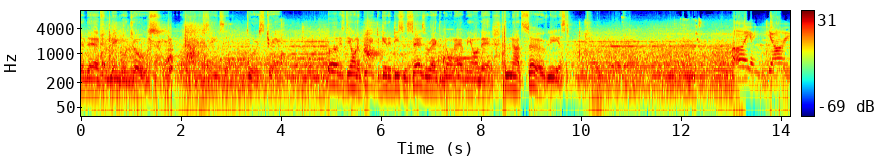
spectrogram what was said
At Flamingo Joe's. Saints it, tourist trap. But it's the only place to get a decent Sazerac that don't have me on their do not serve list. Ay, ay, ay.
